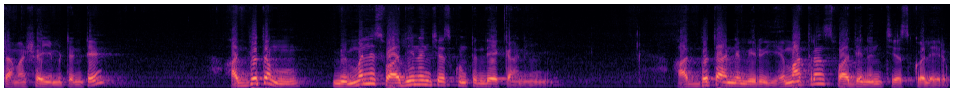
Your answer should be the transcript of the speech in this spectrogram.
తమాషా ఏమిటంటే అద్భుతం మిమ్మల్ని స్వాధీనం చేసుకుంటుందే కానీ అద్భుతాన్ని మీరు ఏమాత్రం స్వాధీనం చేసుకోలేరు.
